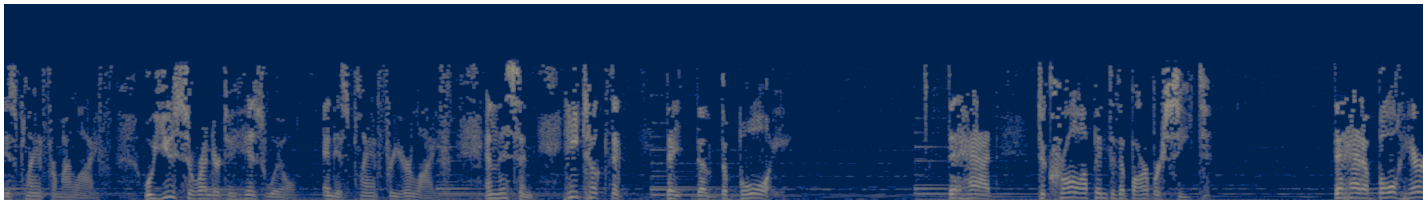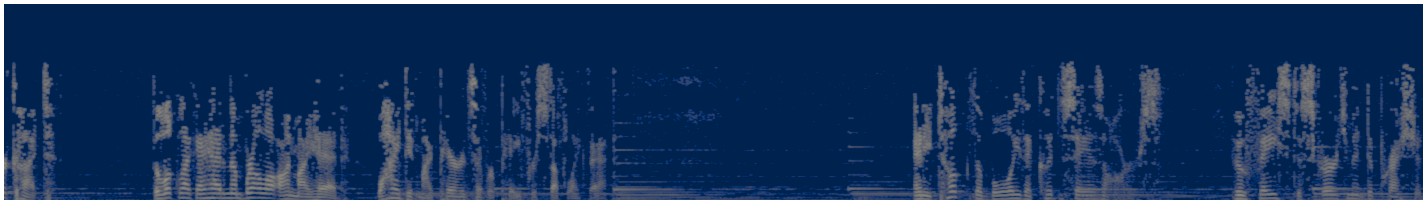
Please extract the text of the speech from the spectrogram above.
His plan for my life. Will you surrender to His will and His plan for your life? And listen, He took the, the, the, the boy that had to crawl up into the barber seat, that had a bowl haircut, that looked like I had an umbrella on my head. Why did my parents ever pay for stuff like that? And he took the boy that couldn't say his R's, who faced discouragement, depression,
